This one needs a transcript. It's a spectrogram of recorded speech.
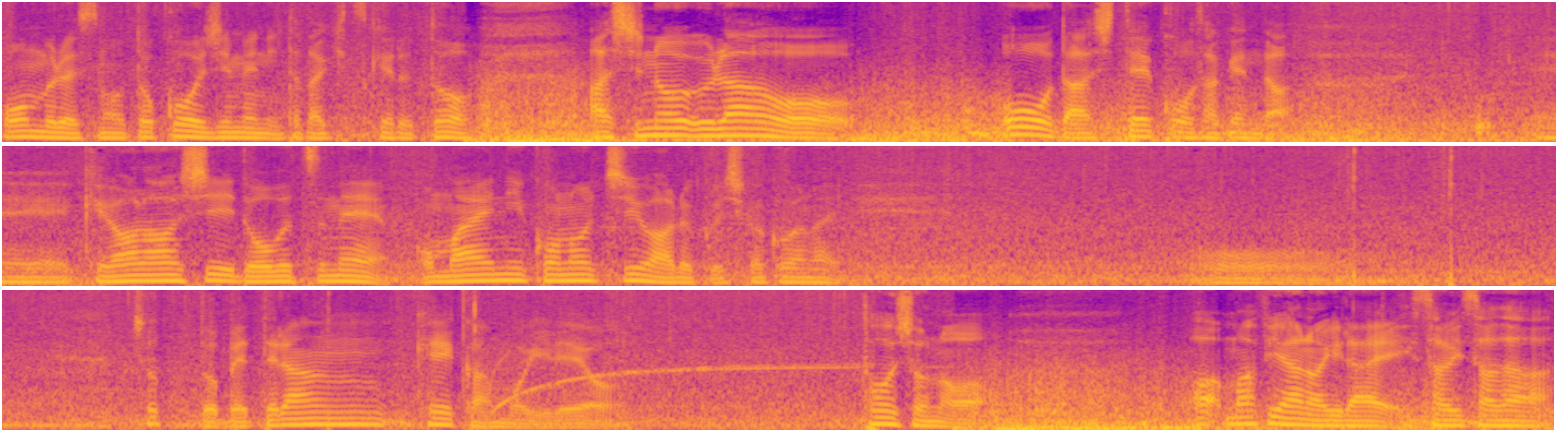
ホームレスの男を地面に叩きつけると足の裏をを出してこう叫んだ、えー、汚らわしい動物めお前にこの地を歩く資格はない。おー。ちょっとベテラン警官も入れよう。当初のあマフィアの依頼久々だ。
